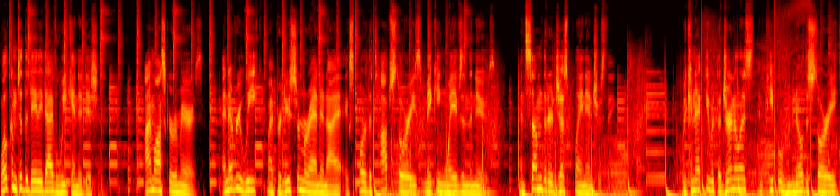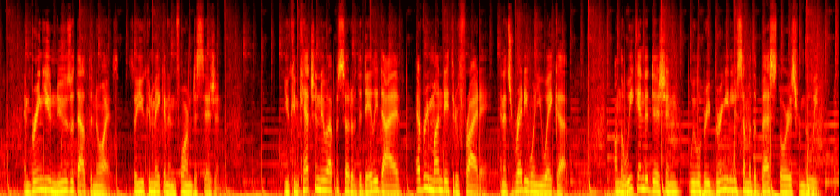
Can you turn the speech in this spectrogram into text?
Welcome to the Daily Dive Weekend Edition. I'm Oscar Ramirez, and every week, my producer Miranda and I explore the top stories making waves in the news, and some that are just plain interesting. We connect you with the journalists and people who know the story and bring you news without the noise so you can make an informed decision. You can catch a new episode of The Daily Dive every Monday through Friday, and it's ready when you wake up. On the weekend edition, we will be bringing you some of the best stories from the week.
